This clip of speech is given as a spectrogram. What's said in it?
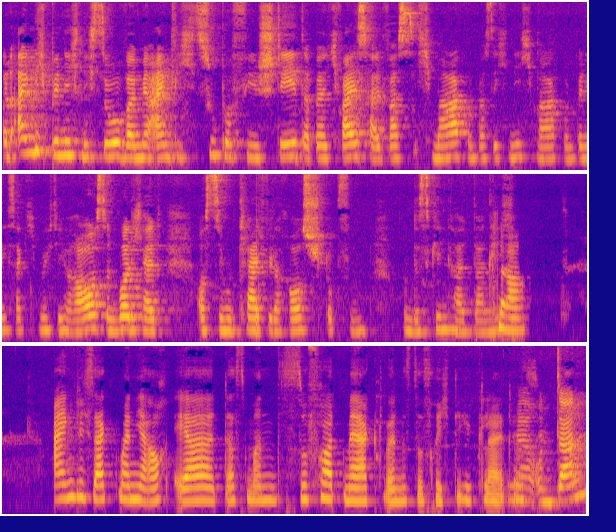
Und eigentlich bin ich nicht so, weil mir eigentlich super viel steht, aber ich weiß halt, was ich mag und was ich nicht mag. Und wenn ich sage, ich möchte hier raus, dann wollte ich halt aus dem Kleid wieder rausschlupfen. Und das ging halt dann Klar. nicht. Eigentlich sagt man ja auch eher, dass man es sofort merkt, wenn es das richtige Kleid ist. Ja, und dann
